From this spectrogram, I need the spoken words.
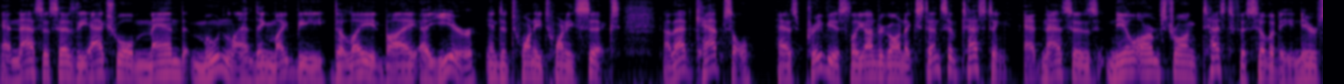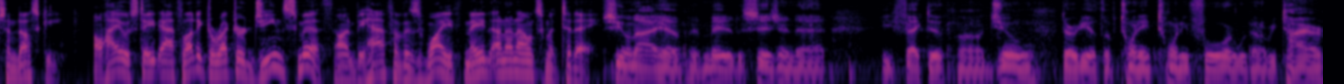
and NASA says the actual manned moon landing might be delayed by a year into 2026. Now, that capsule has previously undergone extensive testing at NASA's Neil Armstrong Test Facility near Sandusky. Ohio State Athletic Director Gene Smith, on behalf of his wife, made an announcement today. Sheila and I have made a decision that effective uh, June 30th of 2024, we're going to retire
